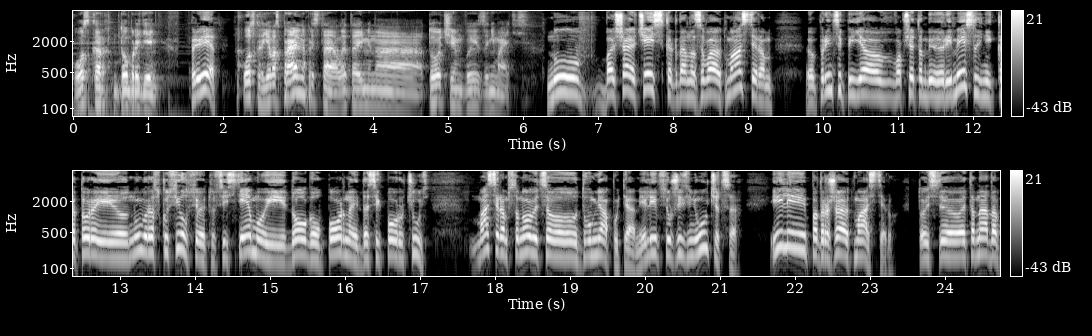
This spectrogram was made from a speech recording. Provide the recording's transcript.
Оскар, добрый день. Привет. Оскар, я вас правильно представил? Это именно то, чем вы занимаетесь? Ну, большая честь, когда называют мастером. В принципе, я вообще-то ремесленник, который, ну, раскусил всю эту систему и долго, упорно, и до сих пор учусь. Мастером становится двумя путями. Или всю жизнь учатся, или подражают мастеру. То есть э, это надо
